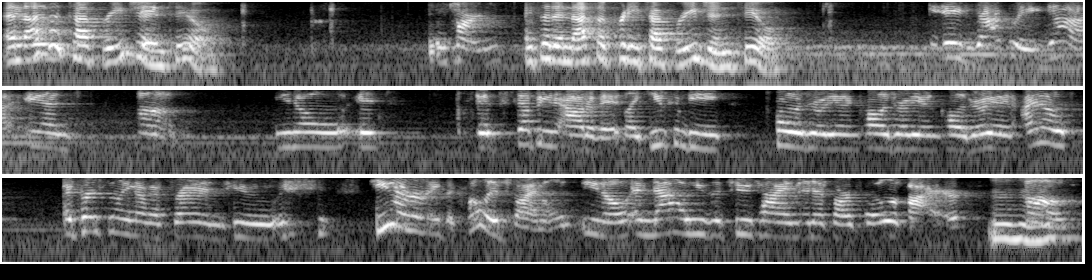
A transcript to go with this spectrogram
and, and that's a tough region it, too. Pardon? I said, and that's a pretty tough region too. Exactly. Yeah. And, um, you know, it's it's stepping out of it. Like you can be college rodeo and college rodeo and college rodeo. And I know I personally have a friend who he never made the college finals, you know, and now he's a two-time NFR qualifier. Mm-hmm. Um,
